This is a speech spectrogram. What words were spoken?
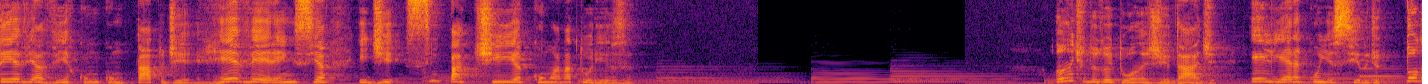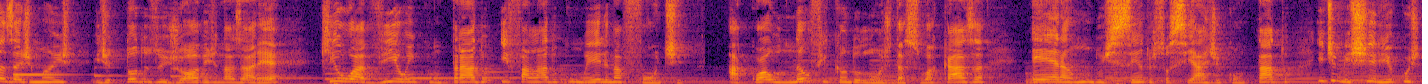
teve a ver com um contato de reverência e de simpatia com a natureza. Antes dos oito anos de idade, ele era conhecido de todas as mães e de todos os jovens de Nazaré que o haviam encontrado e falado com ele na fonte, a qual, não ficando longe da sua casa, era um dos centros sociais de contato e de mexericos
